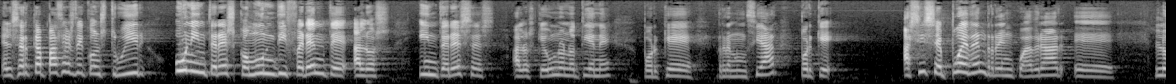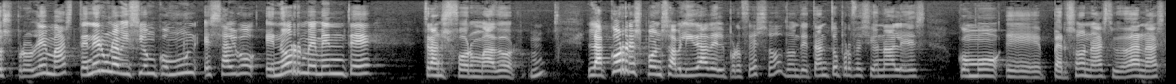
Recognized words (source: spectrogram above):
El ser capaces de construir un interés común diferente a los intereses a los que uno no tiene por qué renunciar, porque así se pueden reencuadrar eh, los problemas. Tener una visión común es algo enormemente transformador la corresponsabilidad del proceso, donde tanto profesionales como eh, personas, ciudadanas,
